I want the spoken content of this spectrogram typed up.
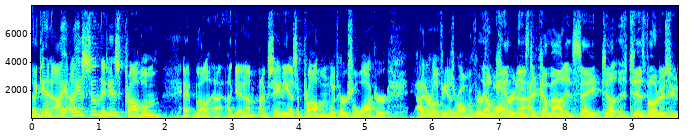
Again, I, I assume that his problem. uh, Well, again, I'm, I'm saying he has a problem with Herschel Walker. I don't know if he has a problem with Herschel no, Walker Kemp or needs to come out and say to his voters who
